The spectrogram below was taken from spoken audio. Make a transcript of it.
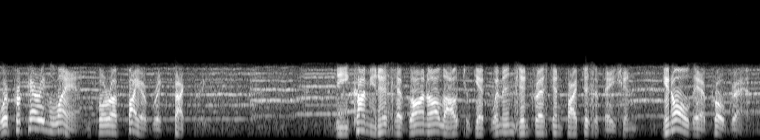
were preparing land for a firebrick factory. The communists have gone all out to get women's interest and participation in all their programs,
